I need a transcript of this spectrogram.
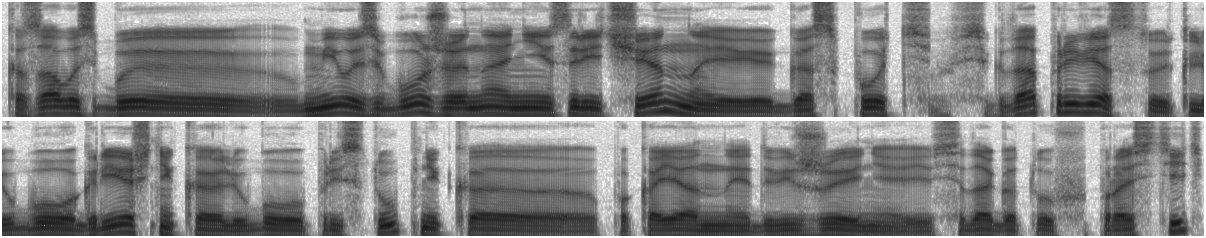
Казалось бы, милость Божия, она неизреченна, и Господь всегда приветствует любого грешника, любого преступника, покаянное движение, и всегда готов простить.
